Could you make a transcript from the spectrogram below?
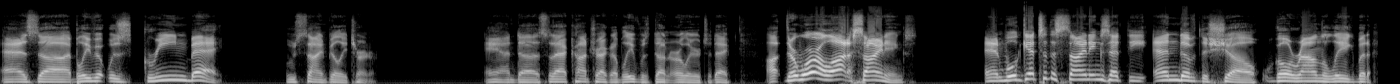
as uh, I believe it was Green Bay who signed Billy Turner. And uh, so that contract, I believe, was done earlier today. Uh, there were a lot of signings, and we'll get to the signings at the end of the show. We'll go around the league, but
